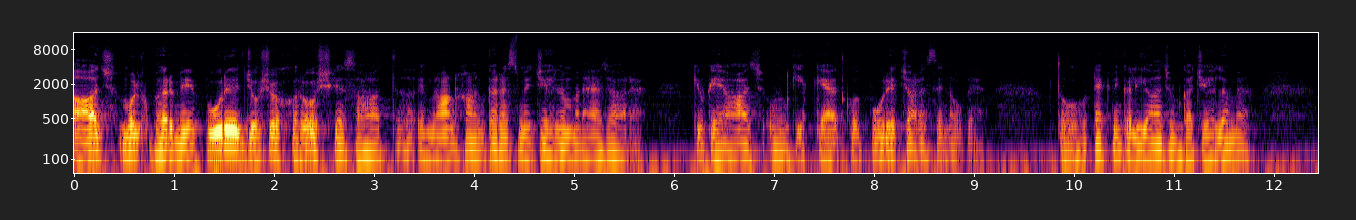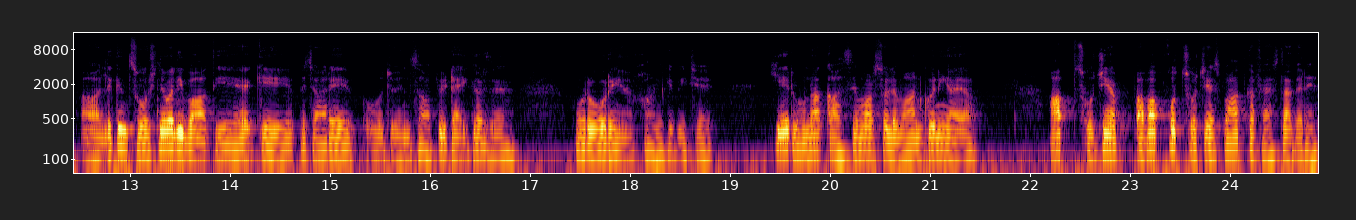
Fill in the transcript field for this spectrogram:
आज मुल्क भर में पूरे जोश व खरोश के साथ इमरान खान का रस्म चहलम मनाया जा रहा है क्योंकि आज उनकी कैद को पूरे चालीस दिन हो गए। तो टेक्निकली आज उनका चहलम है। आ, लेकिन सोचने वाली बात यह है कि बेचारे वो जो इंसाफ़ी टाइगर्स हैं वो रो रहे हैं खान के पीछे। ये रोना कासिम और सुलेमान को नहीं आया। आप सोचें अब अब आप ख़ुद सोचें इस बात का फ़ैसला करें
